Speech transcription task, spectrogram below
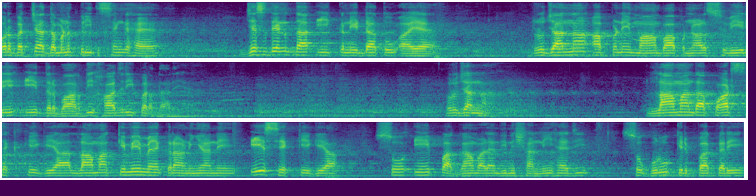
ਔਰ ਬੱਚਾ ਦਮਨਪ੍ਰੀਤ ਸਿੰਘ ਹੈ, ਜਿਸ ਦਿਨ ਦਾ ਇਹ ਕੈਨੇਡਾ ਤੋਂ ਆਇਆ ਰੋਜ਼ਾਨਾ ਆਪਣੇ ਮਾਂ-ਬਾਪ ਨਾਲ ਸਵੇਰੇ ਇਹ ਦਰਬਾਰ ਦੀ ਹਾਜ਼ਰੀ ਭਰਦਾ ਰਿਹਾ ਰੋਜ਼ਾਨਾ ਲਾਵਾਂ ਦਾ ਪਾਠ ਸਿੱਖ ਕੇ ਗਿਆ, ਲਾਵਾਂ ਕਿਵੇਂ ਮੈਂ ਕਰਾਣੀਆਂ ਨੇ, ਇਹ ਸਿੱਖ ਕੇ ਗਿਆ। ਸੋ ਇਹ ਭਾਗਾਂ ਵਾਲਿਆਂ ਦੀ ਨਿਸ਼ਾਨੀ ਹੈ ਜੀ। ਸੋ ਗੁਰੂ ਕਿਰਪਾ ਕਰੇ,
